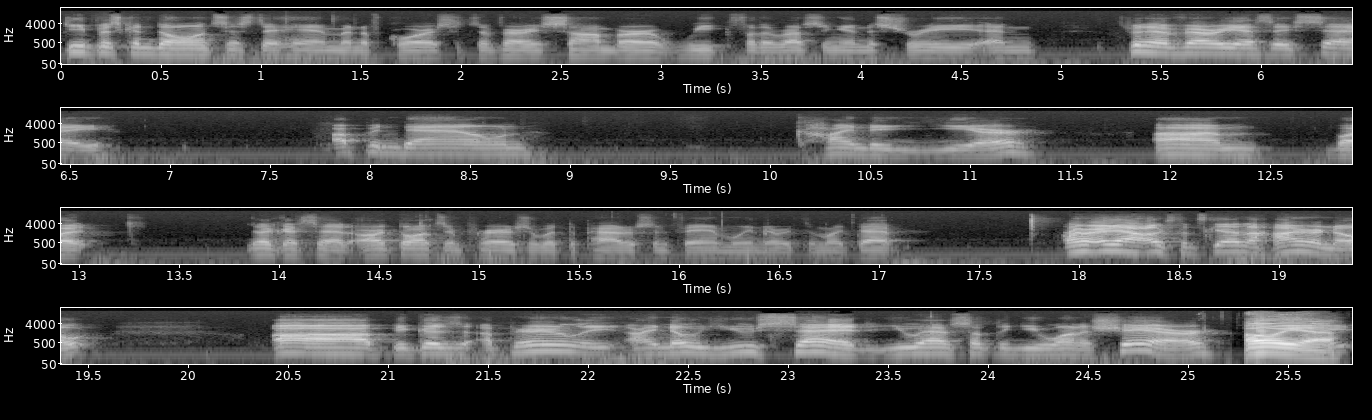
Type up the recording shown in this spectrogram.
deepest condolences to him. And of course, it's a very somber week for the wrestling industry, and it's been a very, as they say, up and down kind of year. Um, but like I said, our thoughts and prayers are with the Patterson family and everything like that. All right, Alex, let's get on a higher note. Uh, because apparently I know you said you have something you want to share Oh yeah. right,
